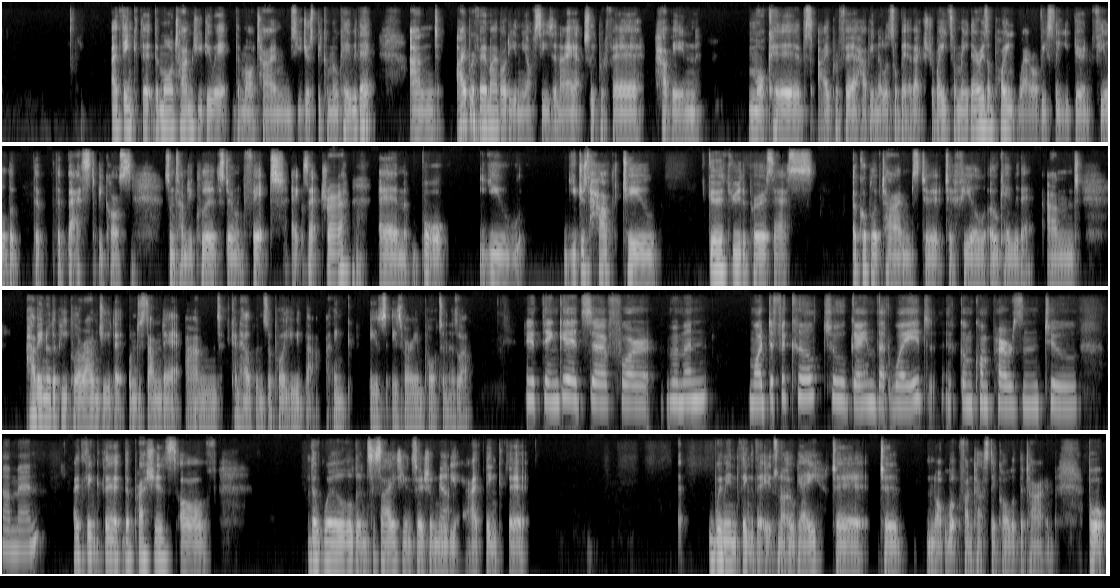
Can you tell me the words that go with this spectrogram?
I think that the more times you do it, the more times you just become okay with it. And I prefer my body in the off season. I actually prefer having more curves. I prefer having a little bit of extra weight on me. There is a point where obviously you don't feel the the, the best because sometimes your clothes don't fit, etc. Um, but you you just have to go through the process a couple of times to to feel okay with it and having other people around you that understand it and can help and support you with that i think is is very important as well. Do you think it's uh, for women more difficult to gain that weight in comparison to uh, men? I think that the pressures of the world and society and social media, yeah. I think that women think that it's not okay to to not look fantastic all of the time. But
